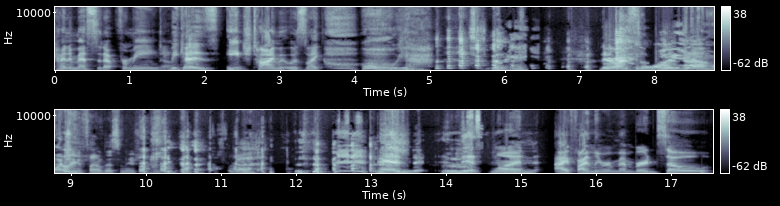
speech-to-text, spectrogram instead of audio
kind of messed it up for me Yeah. because each time it was like, oh yeah, okay. There are so oh you yeah. know, I'm watching a Final Destination. Forgot. and this one I finally remembered. So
